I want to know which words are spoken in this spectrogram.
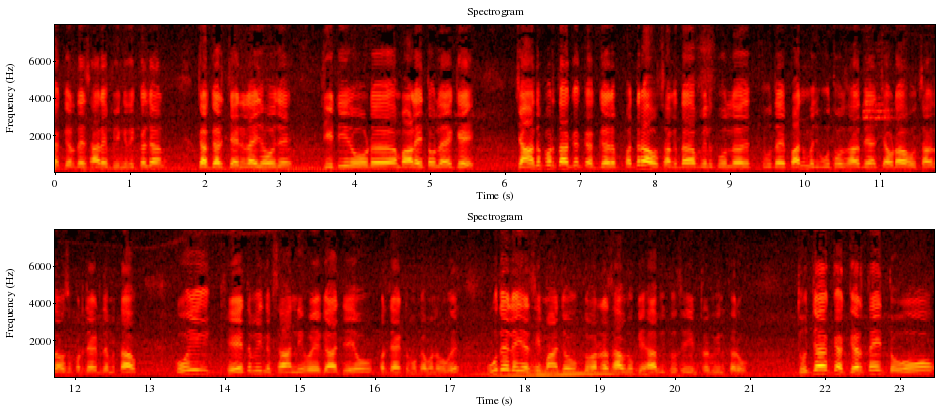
ਘੱਗਰ ਦੇ ਸਾਰੇ ਵਿੰਗ ਨਿਕਲ ਜਾਣ, ਘੱਗਰ ਚੈਨਲਾਈਜ਼ ਹੋ ਜੇ। ਜੀਟੀ ਰੋਡ ਅੰਬਾਲੇ ਤੋਂ ਲੈ ਕੇ ਚਾਂਦਪੁਰ ਤੱਕ ਘੱਗਰ ਪੱਧਰਾ ਹੋ ਸਕਦਾ, ਬਿਲਕੁਲ ਉਹਦੇ ਬੰਨ ਮਜ਼ਬੂਤ ਹੋ ਸਕਦੇ ਆ, ਚੌੜਾ ਹੋ ਸਕਦਾ ਉਸ ਪ੍ਰੋਜੈਕਟ ਦੇ ਮੁਤਾਬਕ। ਕੋਈ ਖੇਤ ਵੀ ਨੁਕਸਾਨ ਨਹੀਂ ਹੋਏਗਾ ਜੇ ਉਹ ਪ੍ਰੋਜੈਕਟ ਮੁਕੰਮਲ ਹੋਵੇ। ਉਹਦੇ ਲਈ ਅਸੀਂ ਮਾਨਯੋਗ ਗਵਰਨਰ ਸਾਹਿਬ ਨੂੰ ਕਿਹਾ ਵੀ ਤੁਸੀਂ ਇੰਟਰਵਿਊਨ ਕਰੋ। ਦੂਜਾ ਘੱਗਰ ਤੇ ਦੋ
